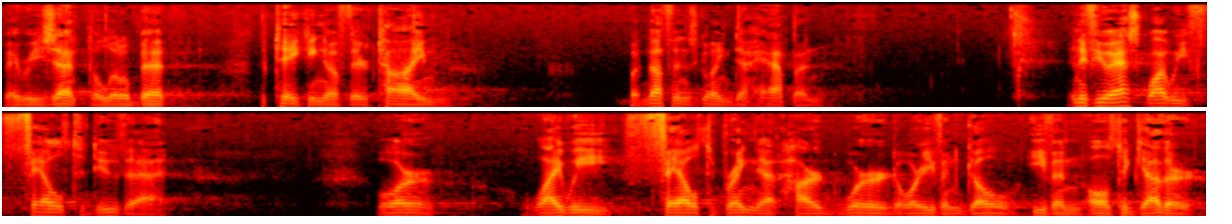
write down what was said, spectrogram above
may resent a little bit the taking of their time, but nothing's going to happen. And if you ask why we fail to do that, or why we fail to bring that hard word or even go even altogether,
